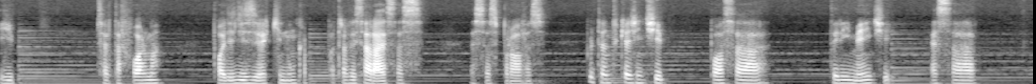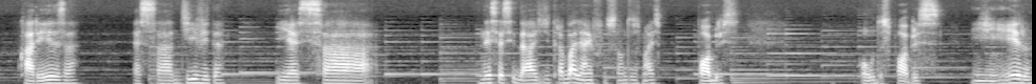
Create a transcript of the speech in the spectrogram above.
e, de certa forma, pode dizer que nunca atravessará essas, essas provas. Portanto, que a gente possa ter em mente essa clareza, essa dívida e essa necessidade de trabalhar em função dos mais pobres, ou dos pobres em dinheiro,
